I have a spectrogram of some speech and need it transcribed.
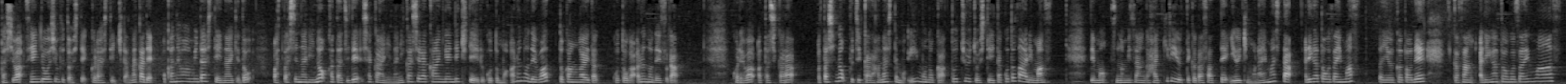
私は専業主婦として暮らしてきた中でお金は生み出していないけど私なりの形で社会に何かしら還元できていることもあるのでは？と考えたことがあるのですがこれは私から私の口から話してもいいものか？と躊躇していたことがあります。でもつのみさんがはっきり言ってくださって勇気もらいました。ありがとうございます。ということでちかさんありがとうございます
